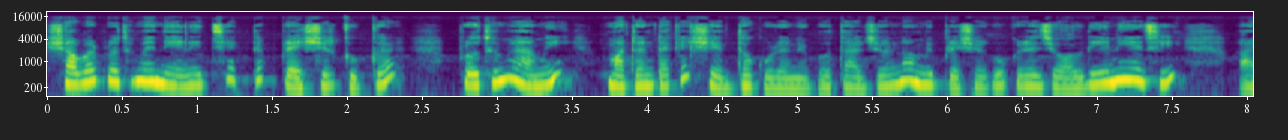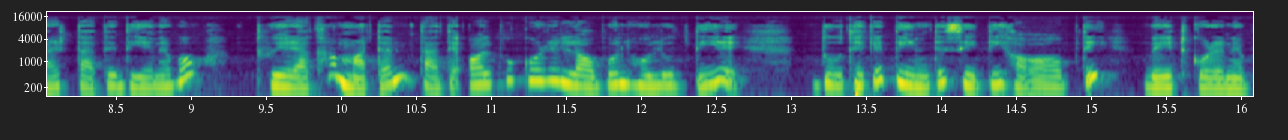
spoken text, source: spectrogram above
সবার প্রথমে নিয়ে নিচ্ছি একটা প্রেশার কুকার প্রথমে আমি মাটনটাকে সেদ্ধ করে নেব। তার জন্য আমি প্রেশার কুকারে জল দিয়ে নিয়েছি। আর তাতে দিয়ে নেব ধুয়ে রাখা মাটন। তাতে অল্প করে লবণ, হলুদ দিয়ে দু থেকে তিনটে সিটি হওয়া অবধি ওয়েট করে নেব।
